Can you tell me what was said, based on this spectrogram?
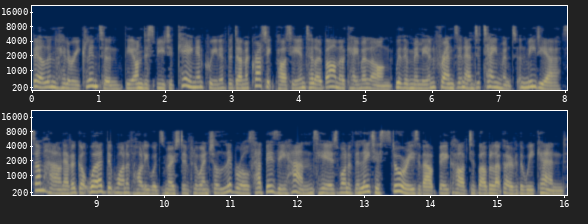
Bill and Hillary Clinton, the undisputed king and queen of the Democratic Party until Obama came along, with a million friends in entertainment and media, somehow never got word that one of Hollywood's most influential liberals had busy hands. Here's one of the latest stories about Big Harv to bubble up over the weekend.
